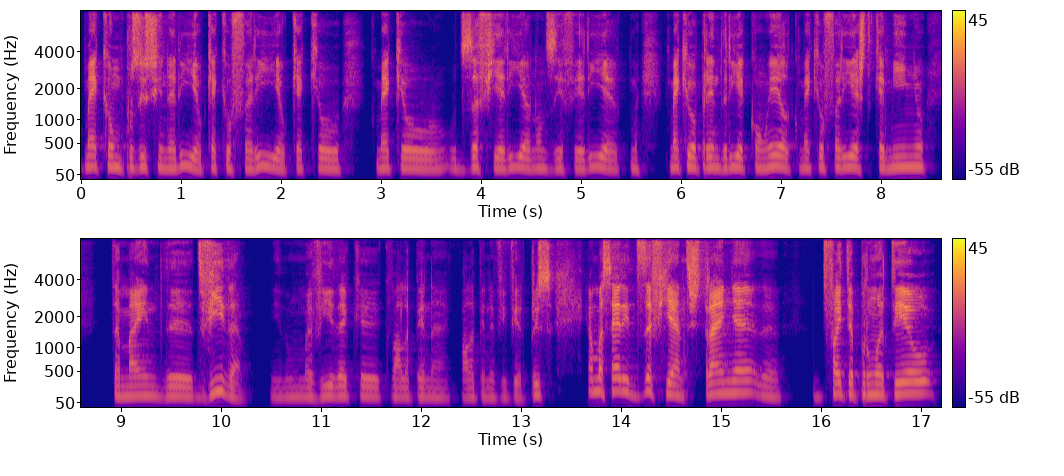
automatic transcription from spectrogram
Como é que eu me posicionaria, o que é que eu faria, o que é que eu, como é que eu o desafiaria ou não desafiaria, como, é que eu aprenderia com ele, como é que eu faria este caminho também de, de vida e numa vida que, que, vale a pena, vale a pena viver. Por isso, é uma série desafiante, estranha, eh, feita por um ateu,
